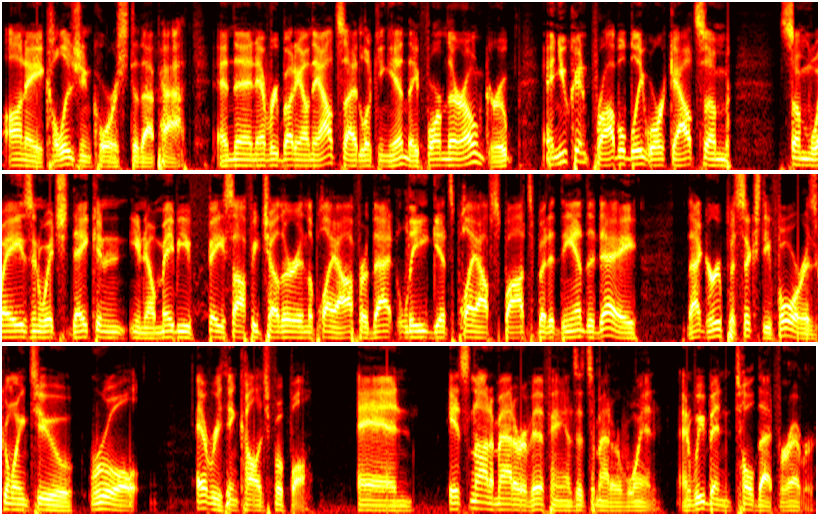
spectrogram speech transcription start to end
on a collision course to that path. And then everybody on the outside looking in, they form their own group, and you can probably work out some some ways in which they can, you know, maybe face off each other in the playoff or that league gets playoff spots. But at the end of the day, that group of 64 is going to rule everything college football. And it's not a matter of if Hans, it's a matter of when. And we've been told that forever.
